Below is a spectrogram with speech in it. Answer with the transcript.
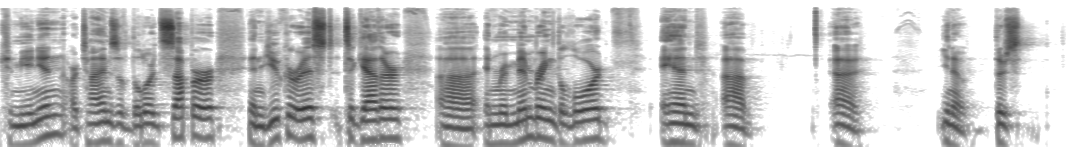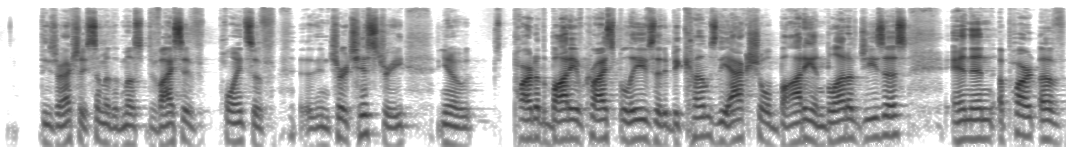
communion, our times of the Lord's Supper and Eucharist together, uh, and remembering the Lord. And, uh, uh, you know, there's these are actually some of the most divisive points of in church history you know part of the body of christ believes that it becomes the actual body and blood of jesus and then a part of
